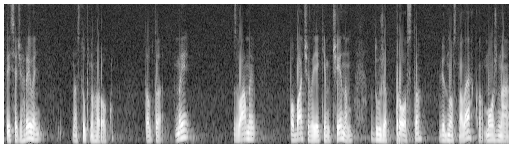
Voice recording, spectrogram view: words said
тисяч гривень наступного року. Тобто ми з вами побачили, яким чином дуже просто, відносно легко можна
